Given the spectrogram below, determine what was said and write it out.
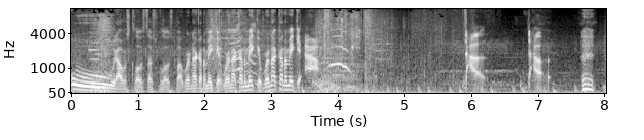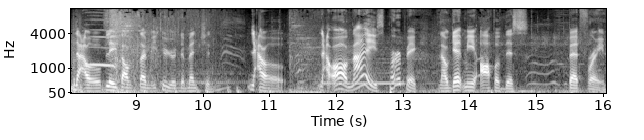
Oh, that was close, that was close, but we're not gonna make it. We're not gonna make it. We're not gonna make it. Ah. Ah. No. Please don't send me to your dimension. No. No. Oh, nice. Perfect. Now get me off of this bed frame.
